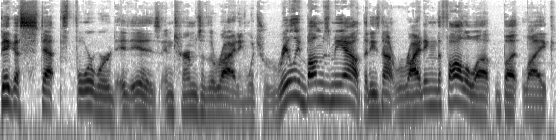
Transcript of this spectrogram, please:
big a step forward it is in terms of the writing, which really bums me out that he's not writing the follow up, but like,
